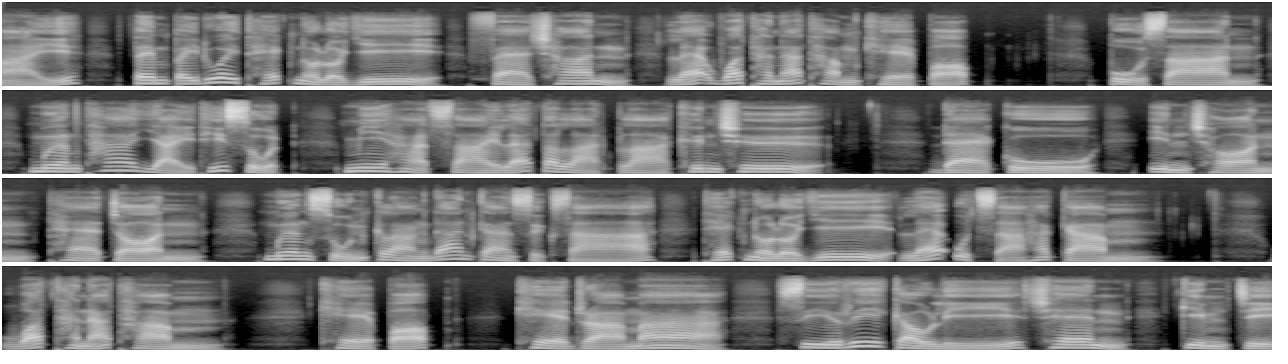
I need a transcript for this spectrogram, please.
มัย เต็มไปด้วยเทคโนโลยี แฟชั่น และวัฒนธรรมเคป๊อป ปูซาน เมืองท่าใหญ่ที่สุด มีหาดทรายและตลาดปลาขึ้นชื่อ แดกู อินชอน แทจอน เมืองศูนย์กลางด้านการศึกษา เทคโนโลยี และอุตสาหกรรม วัฒนธรรมเคป๊อปเคดราม่าซีรีส์เกาหลี เช่น กิมจิ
